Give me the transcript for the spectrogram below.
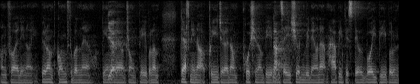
on Friday night, but I'm comfortable now being Yeah. around drunk people. I'm definitely not a preacher. I don't push it on people No. and say you shouldn't be doing that. I'm happy to still buy people and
